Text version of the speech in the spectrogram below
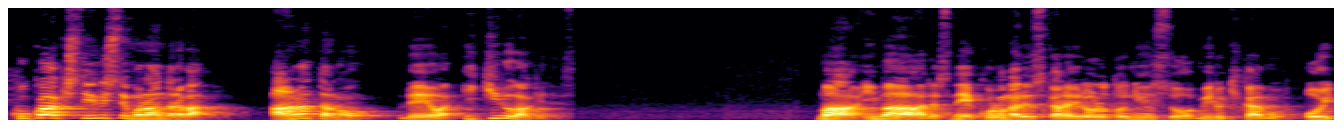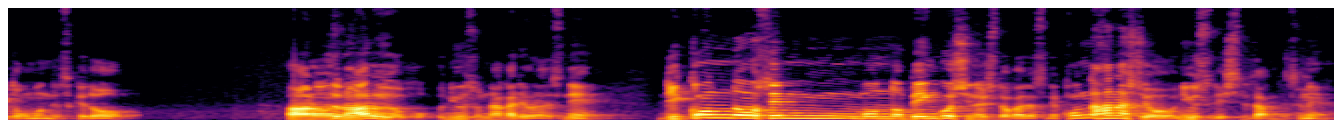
告白して許してもらうならば、あなたの霊は生きるわけです。まあ、今はですね、コロナですから、いろいろとニュースを見る機会も多いと思うんですけど、あの、そのあるニュースの中ではですね、離婚の専門の弁護士の人がですね、こんな話をニュースでしてたんですね。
